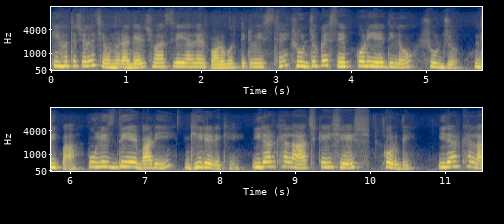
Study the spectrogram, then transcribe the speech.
কি হতে চলেছে অনুরাগের ছোঁয়া সিরিয়ালের পরবর্তী টুইস্টে সূর্যকে সেভ করিয়ে দিল সূর্য, দীপা। পুলিশ দিয়ে বাড়ি ঘিরে রেখে। ইরার খেলা আজকেই শেষ করবে। ইরার খেলা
